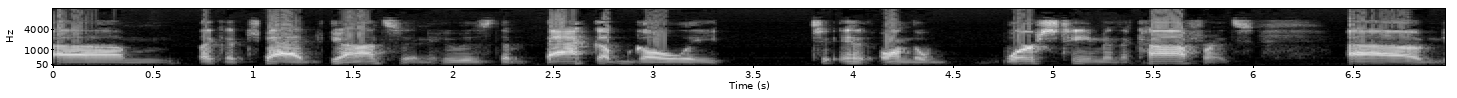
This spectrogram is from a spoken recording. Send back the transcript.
um, like a Chad Johnson, who is the backup goalie to, on the worst team in the conference. Um,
